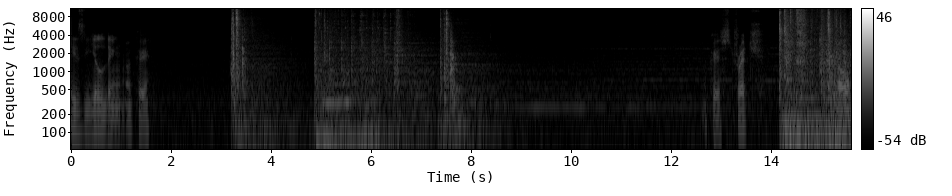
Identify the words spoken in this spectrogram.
He's yielding, okay. Okay, stretch. No.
